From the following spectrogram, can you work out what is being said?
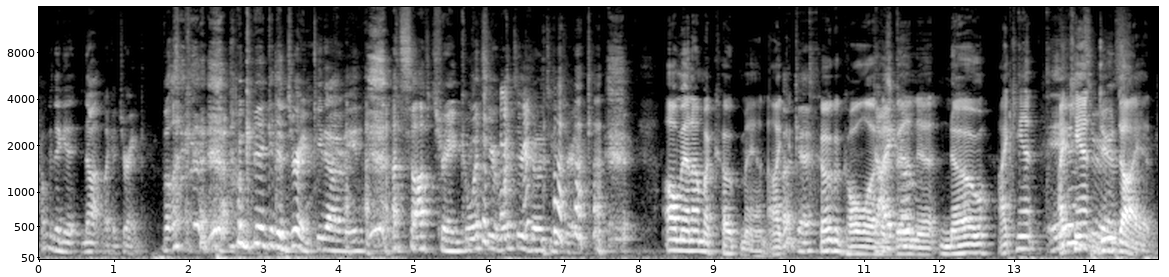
I'm gonna get not like a drink, but like I'm gonna get a drink." You know what I mean? A soft drink. What's your What's your go-to drink? Oh man, I'm a Coke man. Like Okay. Coca-Cola Diet has been it. No, I can't. I can't do diet.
